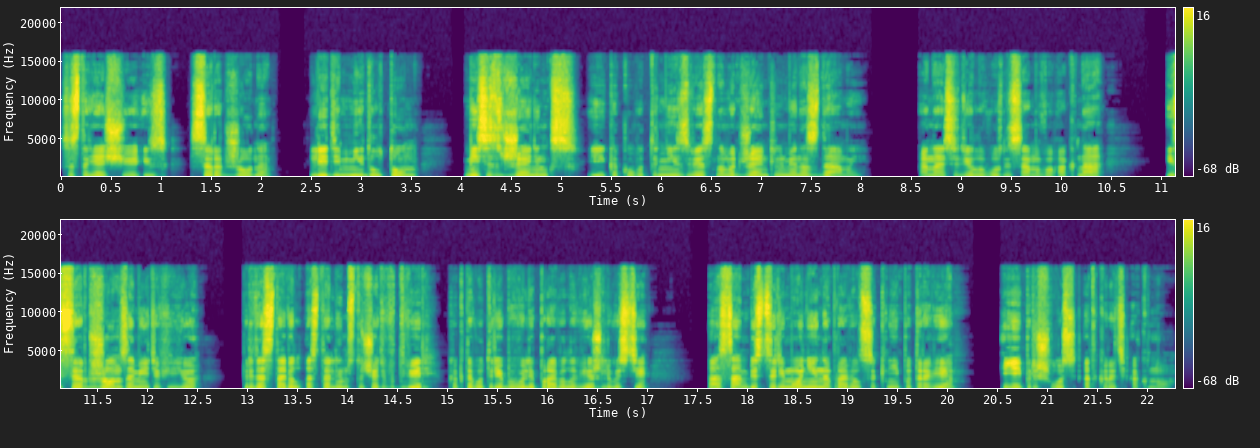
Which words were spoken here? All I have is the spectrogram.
состоящее из сэра Джона, леди Миддлтон, миссис Дженнингс и какого-то неизвестного джентльмена с дамой. Она сидела возле самого окна и сэр Джон, заметив ее, предоставил остальным стучать в дверь, как того требовали правила вежливости, а сам без церемонии направился к ней по траве, и ей пришлось открыть окно.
